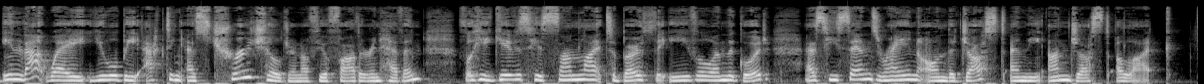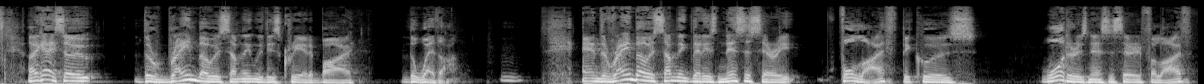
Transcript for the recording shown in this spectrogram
in that way you will be acting as true children of your Father in heaven, for he gives his sunlight to both the evil and the good, as he sends rain on the just and the unjust alike. Okay, so the rainbow is something that is created by the weather. Mm. And the rainbow is something that is necessary for life because water is necessary for life,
